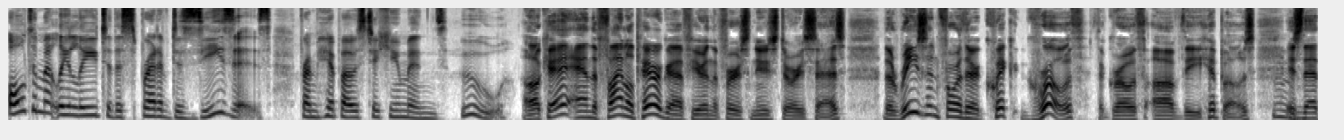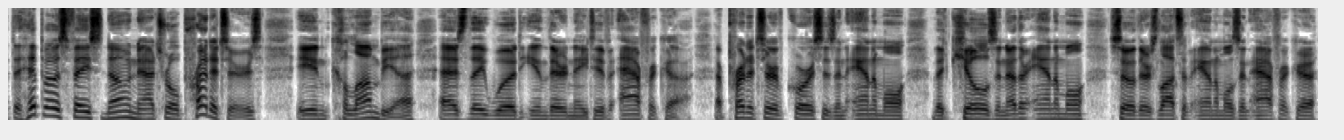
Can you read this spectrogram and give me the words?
ultimately lead to the spread of diseases from hippos to humans. Ooh. Okay, and the final paragraph here in the first news story says the reason for their quick growth, the growth of the hippos, mm. is that the hippos face no natural predators in Colombia as they would in their native Africa. A predator, of course, is an animal that kills another animal. So there's lots of animals in Africa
